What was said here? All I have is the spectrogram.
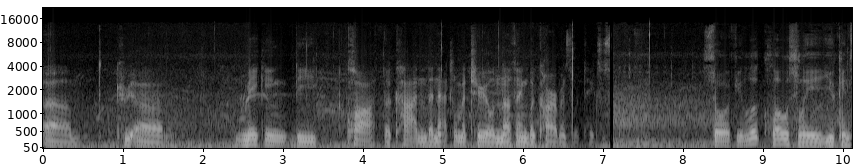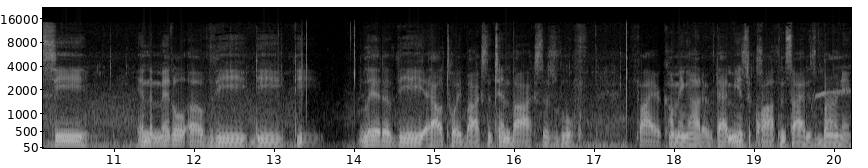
um, uh, making the cloth, the cotton, the natural material, nothing but carbon so it takes a So if you look closely, you can see in the middle of the, the, the lid of the Altoid box, the tin box, there's a little fire coming out of it. That means the cloth inside is burning,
